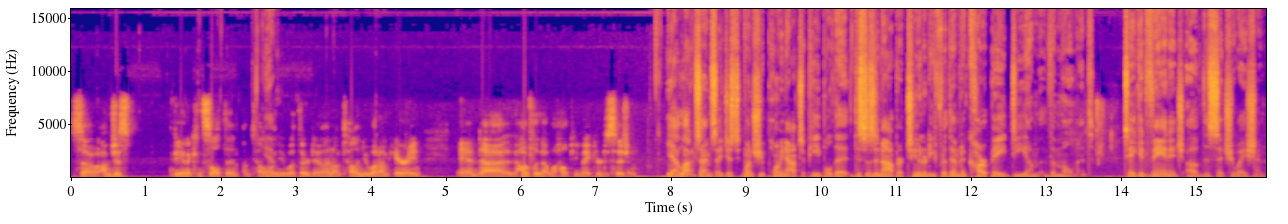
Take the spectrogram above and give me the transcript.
So I'm just being a consultant. I'm telling yeah. you what they're doing. I'm telling you what I'm hearing, and uh, hopefully that will help you make your decision. Yeah, a lot of times I just once you point out to people that this is an opportunity for them to carpe diem the moment, take advantage of the situation.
